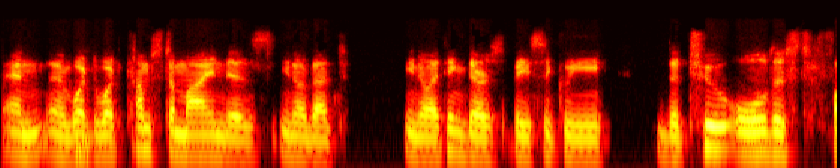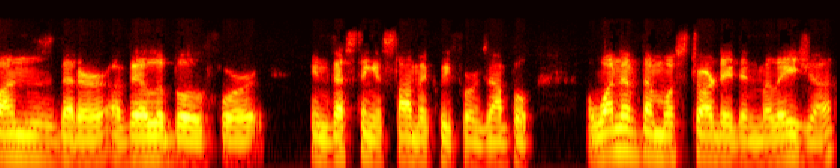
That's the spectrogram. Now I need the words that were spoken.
and and what what comes to mind is you know that you know I think there's basically the two oldest funds that are available for investing Islamically, for example. One of them was started in Malaysia,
